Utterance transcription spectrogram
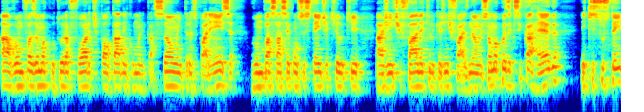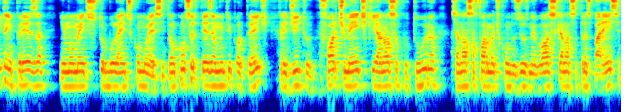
ah, vamos fazer uma cultura forte, pautada em comunicação, em transparência, vamos passar a ser consistente aquilo que a gente fala e aquilo que a gente faz. Não, isso é uma coisa que se carrega e que sustenta a empresa em momentos turbulentos como esse. Então, com certeza é muito importante. Acredito fortemente que a nossa cultura, que a nossa forma de conduzir os negócios, que a nossa transparência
